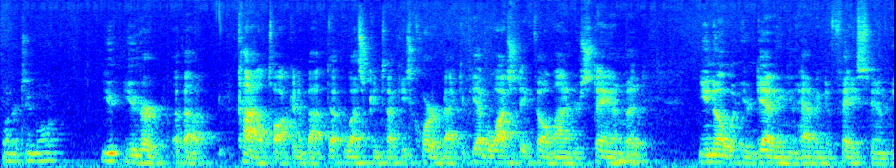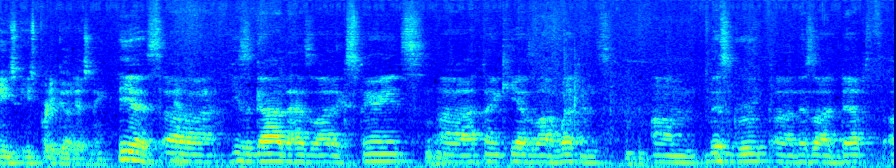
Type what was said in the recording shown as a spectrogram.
One or two more? You, you heard about Kyle talking about that West Kentucky's quarterback. If you haven't watched state film, I understand, but you know what you're getting and having to face him. He's, he's pretty good, isn't he? He is. Uh, he's a guy that has a lot of experience. Mhm. Uh, I think he has a lot of weapons. Um, this group, uh, there's a lot of depth. Uh,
